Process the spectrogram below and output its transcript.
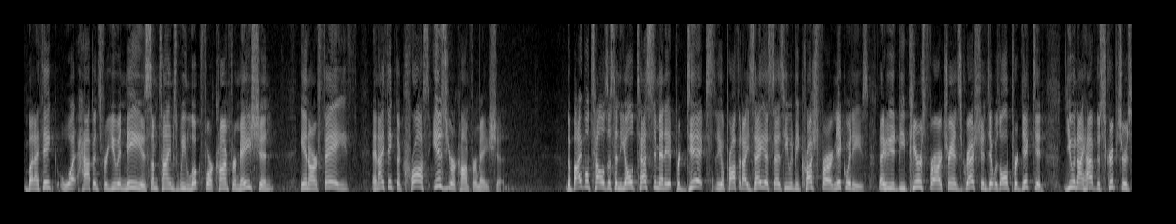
But I think what happens for you and me is sometimes we look for confirmation in our faith, and I think the cross is your confirmation. The Bible tells us in the Old Testament, it predicts, the prophet Isaiah says he would be crushed for our iniquities, that he would be pierced for our transgressions. It was all predicted you and I have the scriptures.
